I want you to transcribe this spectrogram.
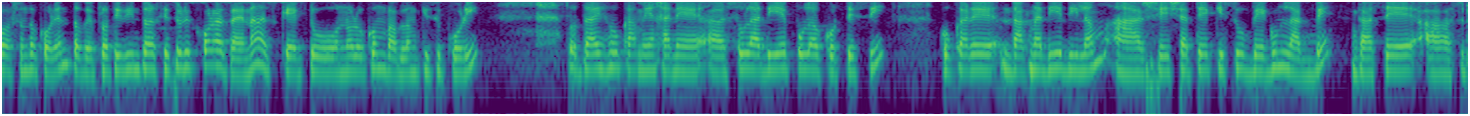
পছন্দ করেন, তবে প্রতিদিন তো আর খিচুড়ি করা যায় না। আজকে একটু অন্যরকম ভাবলাম কিছু করি। তো যাই হোক, আমি এখানে চুলা দিয়ে পোলাও করতেছি। কুকারে ডাকনা দিয়ে দিলাম, আর সেই সাথে কিছু বেগুন লাগবে। গাছে ছোট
